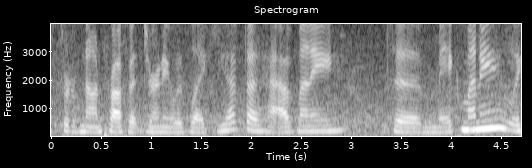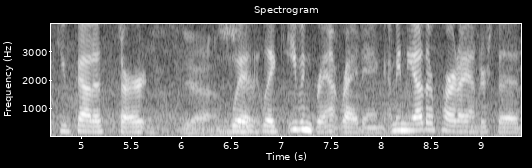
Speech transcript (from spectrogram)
sort of nonprofit journey. Was like you have to have money to make money. Like you've got to start Yeah. with like even grant writing. I mean, the other part I understood.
